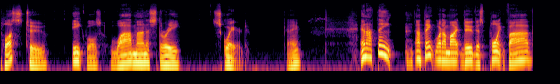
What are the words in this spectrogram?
plus 2 equals y minus 3 squared. Okay. And I think I think what I might do this 0.5,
